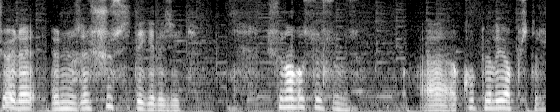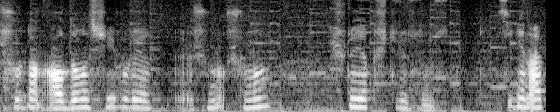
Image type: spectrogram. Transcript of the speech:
Şöyle önünüze şu site gelecek. Şuna basıyorsunuz. Ee, kopyala yapıştır. Şuradan aldığımız şeyi buraya e, şunu şunu şuraya yapıştırıyorsunuz. Sign up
